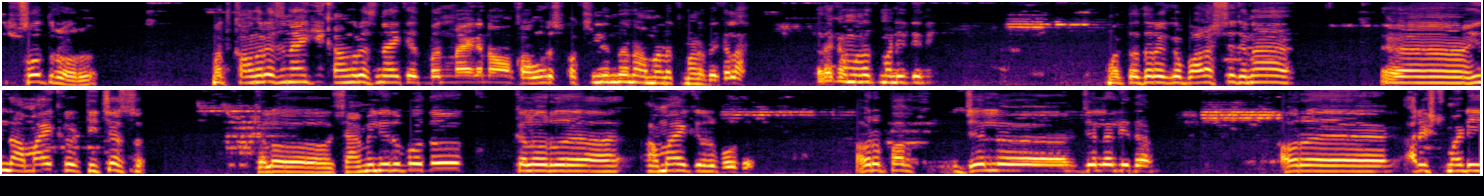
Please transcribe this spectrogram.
ಸೋತರು ಅವರು. ಮತ್ತು ಕಾಂಗ್ರೆಸ್ ನಾಯಕಿ ಕಾಂಗ್ರೆಸ್ ನಾಯಕಿ ಬಂದ ಮ್ಯಾಗ ನಾವು ಕಾಂಗ್ರೆಸ್ ಪಕ್ಷದಿಂದ ನಾವು ಮನತ್ ಮಾಡಬೇಕಲ್ಲ. ಅದಕ್ಕೆ ಮನತ್ ಮಾಡಿದ್ದೀನಿ. ಮತ್ತು ಅದ್ರಾಗ ಭಾಳಷ್ಟು ಜನ ಹಿಂದೆ ಅಮಾಯಕರು ಟೀಚರ್ಸ್ ಕೆಲವು ಶಾಮಿಲ್ ಇರ್ಬೋದು, ಕೆಲವರು ಅಮಾಯಕರು ಇರ್ಬೋದು. ಅವರು ಪಾಪ ಜೈಲ್, ಜೈಲಲ್ಲಿ ಇದ್ದಾರೆ. ಅವ್ರ ಅರೆಸ್ಟ್ ಮಾಡಿ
